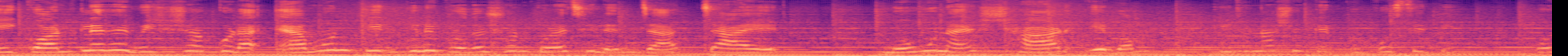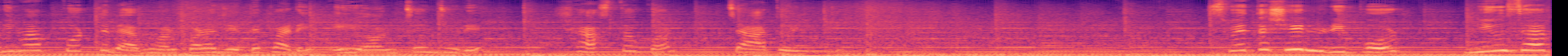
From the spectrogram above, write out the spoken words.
এই কনক্লেভে বিশেষজ্ঞরা এমন কিটগুলি প্রদর্শন করেছিলেন যা চায়ের নমুনায় সার এবং কীটনাশকের উপস্থিতি পরিমাপ করতে ব্যবহার করা যেতে পারে এই অঞ্চল জুড়ে স্বাস্থ্যকর চা তৈরিতে। Shwetashil report, news of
